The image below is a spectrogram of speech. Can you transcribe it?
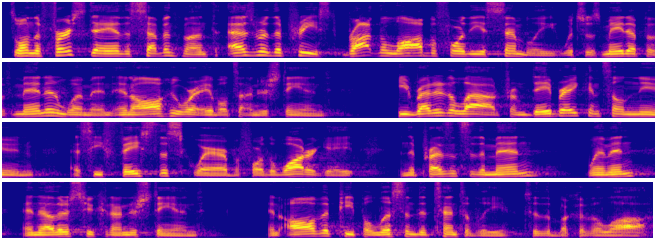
So on the first day of the seventh month, Ezra the priest brought the law before the assembly, which was made up of men and women and all who were able to understand. He read it aloud from daybreak until noon as he faced the square before the water gate in the presence of the men, women, and others who could understand and all the people listened attentively to the book of the law.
